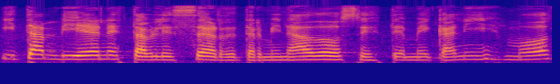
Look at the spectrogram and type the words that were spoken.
y también establecer determinados este, mecanismos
